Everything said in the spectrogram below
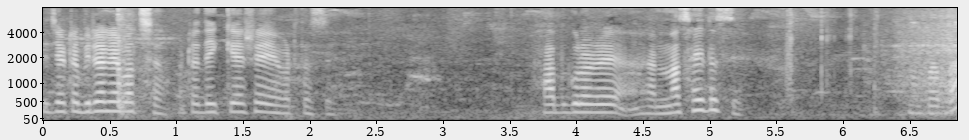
এই যে একটা বিড়ালের বাচ্চা, ওটা দেখে এসে এ করতেছে। হাত গোড়ারে নাচাইতেছে। বাবা।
